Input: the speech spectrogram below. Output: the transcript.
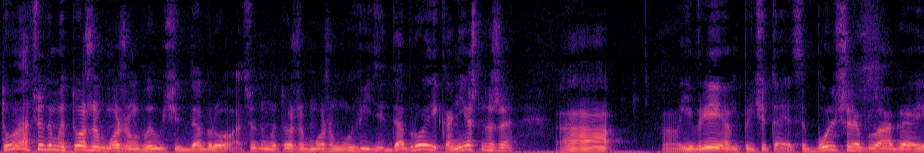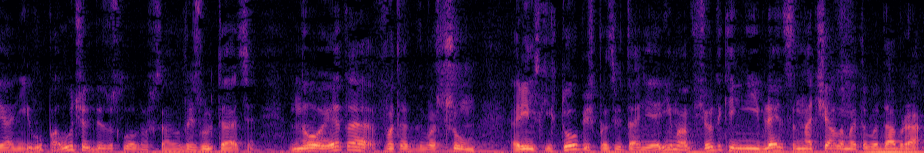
то, отсюда мы тоже можем выучить добро, отсюда мы тоже можем увидеть добро, и, конечно же, а, евреям причитается большее благо, и они его получат, безусловно, в, результате. Но это, вот этот вот шум римских толпищ, процветание Рима, все-таки не является началом этого добра.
